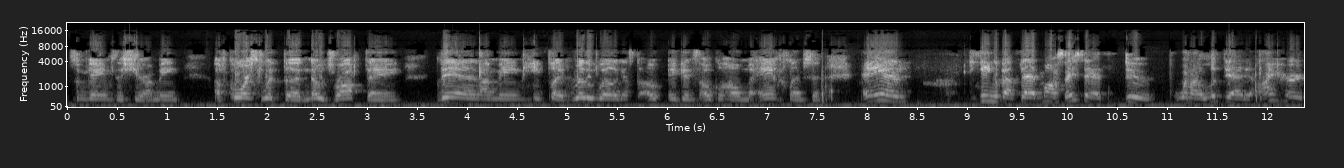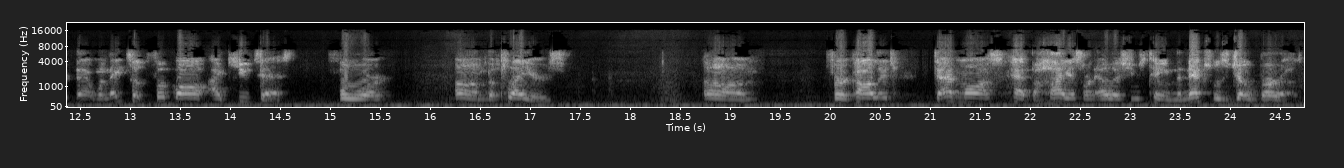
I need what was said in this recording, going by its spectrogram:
some games this year. I mean, of course, with the no drop thing, then I mean he played really well against the, against Oklahoma and Clemson. And the thing about Thad Moss, they said, dude, when I looked at it, I heard that when they took football IQ test for um, the players um, for college, Thad Moss had the highest on LSU's team. The next was Joe Burrows,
